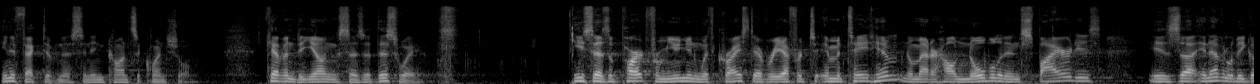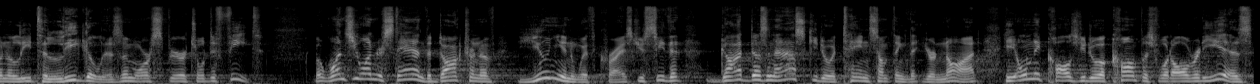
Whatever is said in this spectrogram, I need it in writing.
ineffectiveness and inconsequential. Kevin DeYoung says it this way. He says, apart from union with Christ, every effort to imitate him, no matter how noble and inspired, is, is uh, inevitably going to lead to legalism or spiritual defeat. But once you understand the doctrine of union with Christ, you see that God doesn't ask you to attain something that you're not. He only calls you to accomplish what already is,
